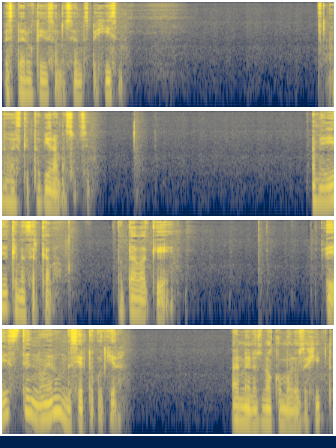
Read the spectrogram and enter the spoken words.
Espero que eso no sea un espejismo. No es que tuviera más opción. A medida que me acercaba, notaba que este no era un desierto cualquiera. Al menos no como los de Egipto.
